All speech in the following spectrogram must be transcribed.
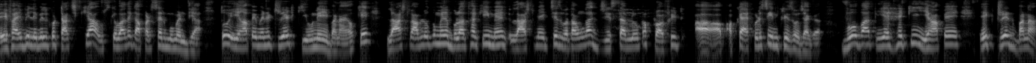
एफआईबी लेवल को टच किया, उसके बाद एक अपर साइड मूवमेंट दिया। तो यहाँ पे मैंने ट्रेड क्यों नहीं बनाया ओके लास्ट में आप लोगों को मैंने बोला था कि मैं लास्ट में एक चीज़ बताऊँगा, जिससे आप लोगों का प्रॉफिट आपका एक्यूरेसी इंक्रीज हो जाएगा। वो बात यह है कि यहाँ पे एक ट्रेड बना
